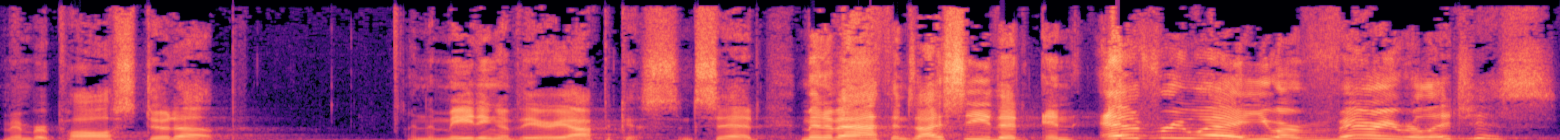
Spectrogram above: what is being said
Remember, Paul stood up in the meeting of the Areopagus and said, Men of Athens, I see that in every way you are very religious.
